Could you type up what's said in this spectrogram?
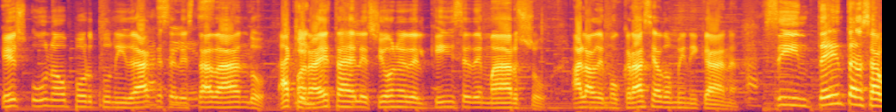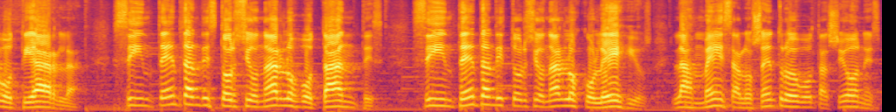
Es una oportunidad que se le es. está dando para estas elecciones del 15 de marzo a la democracia dominicana. Si intentan sabotearla, si intentan distorsionar los votantes, si intentan distorsionar los colegios, las mesas, los centros de votaciones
